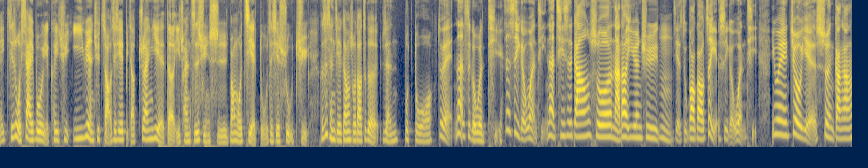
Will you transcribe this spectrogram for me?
哎，其实我下一步也可以去医院去找这些比较专业的遗传咨询师帮我解读这些数据。可是陈杰刚刚说到这个人不多，对，那是个问题，这是一个问题。那其实刚刚说拿到医院去解读报告，嗯、这也是一个问题，因为就也顺刚刚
